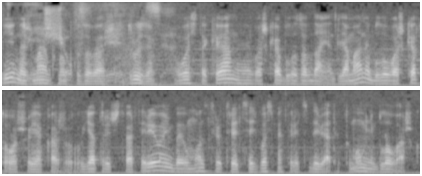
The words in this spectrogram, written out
І нажимаємо кнопку завершити. Друзі, ось таке не важке було завдання. Для мене було важке, того що я кажу, я 34 рівень, бив монстрів 38-39, тому мені було важко.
